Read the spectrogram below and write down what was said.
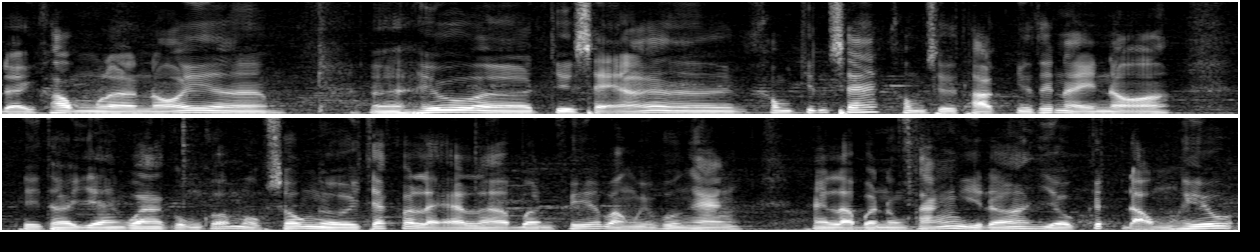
để không là nói hiếu chia sẻ không chính xác, không sự thật như thế này nọ, thì thời gian qua cũng có một số người chắc có lẽ là bên phía bà Nguyễn Phương Hằng hay là bên ông Thắng gì đó vô kích động Hiếu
